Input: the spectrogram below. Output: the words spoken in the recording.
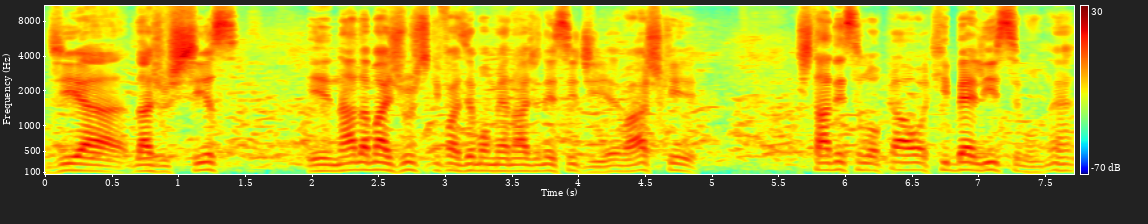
dia da Justiça. E nada mais justo que fazer uma homenagem nesse dia. Eu acho que estar nesse local aqui belíssimo, né?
